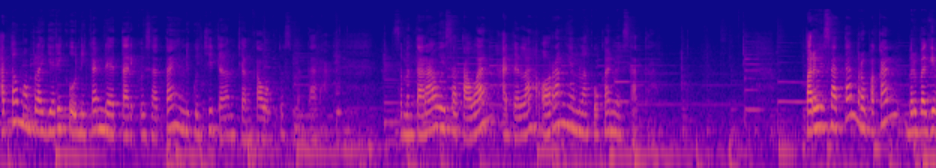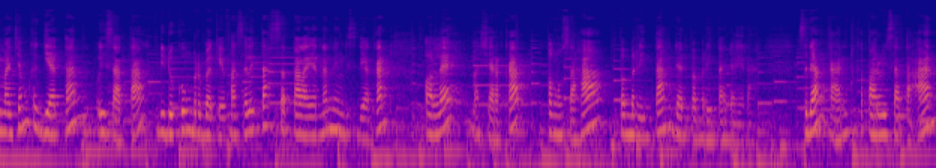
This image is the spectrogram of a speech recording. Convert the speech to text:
atau mempelajari keunikan daya tarik wisata yang dikunci dalam jangka waktu sementara. Sementara wisatawan adalah orang yang melakukan wisata. Pariwisata merupakan berbagai macam kegiatan wisata didukung berbagai fasilitas serta layanan yang disediakan oleh masyarakat, pengusaha, pemerintah, dan pemerintah daerah. Sedangkan kepariwisataan,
